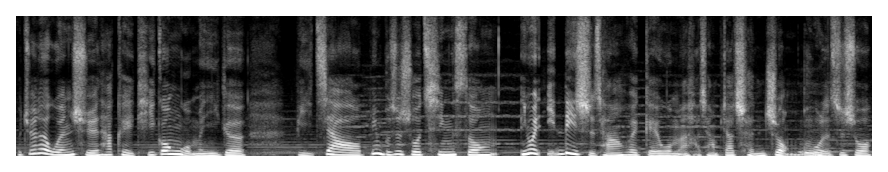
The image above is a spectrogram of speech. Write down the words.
我觉得文学它可以提供我们一个比较，并不是说轻松，因为历史常常会给我们好像比较沉重，嗯，或者是说。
